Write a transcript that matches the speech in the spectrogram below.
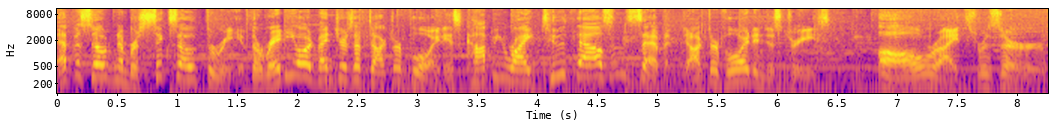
Episode number 603 of the Radio Adventures of Dr. Floyd is copyright 2007 Dr. Floyd Industries. All rights reserved.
